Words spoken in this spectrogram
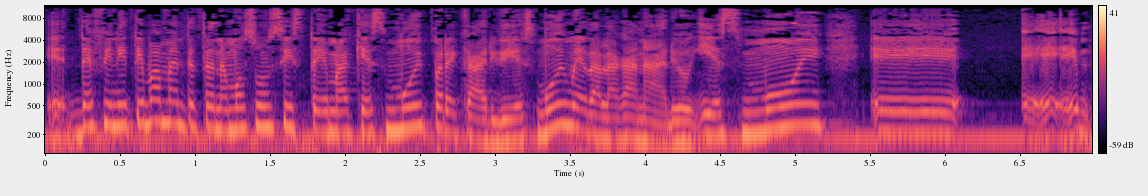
eh, definitivamente tenemos un sistema que es muy precario y es muy medalaganario y es muy eh, eh,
